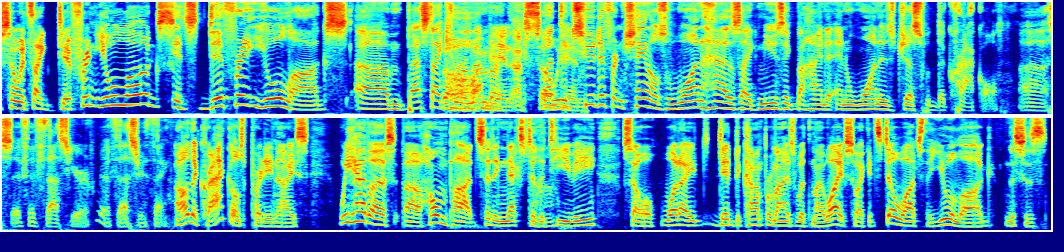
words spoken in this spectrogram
so it's like different Yule logs. It's different Yule logs. Um, best I can Oh, remember. man, I'm so But the in. two different channels, one has like music behind it, and one is just with the crackle. Uh, so if, if that's your if that's your thing. Oh, the crackle's pretty nice. We have a, a home pod sitting next to the TV. So what I did to compromise with my wife so I could still watch the Yule log, this is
